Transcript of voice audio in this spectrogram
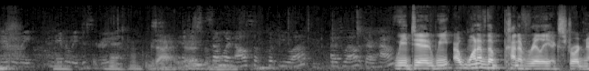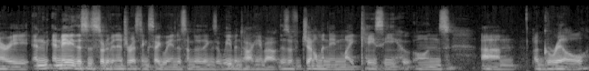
Neighborly, a neighborly disagreement. exactly. And didn't someone also put you up as We did. We uh, one of the kind of really extraordinary, and and maybe this is sort of an interesting segue into some of the things that we've been talking about. There's a gentleman named Mike Casey who owns um, a grill,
